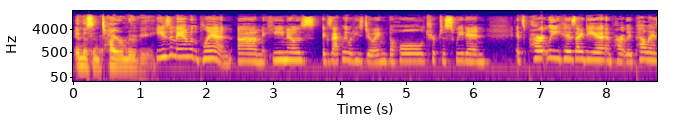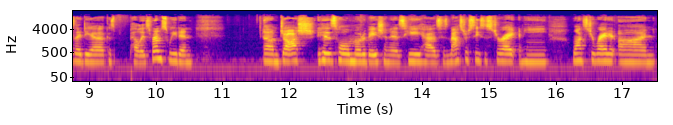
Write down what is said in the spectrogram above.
in this entire movie. He's a man with a plan. Um, he knows exactly what he's doing. The whole trip to Sweden, it's partly his idea and partly Pele's idea because Pele's from Sweden. Um, Josh, his whole motivation is he has his master's thesis to write and he wants to write it on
